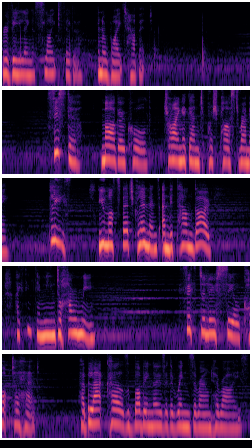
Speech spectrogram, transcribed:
revealing a slight figure in a white habit. Sister, Margot called, trying again to push past Remy. Please, you must fetch Clemens and the town guard. I think they mean to harm me. Sister Lucille cocked her head, her black curls bobbing over the rings around her eyes.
